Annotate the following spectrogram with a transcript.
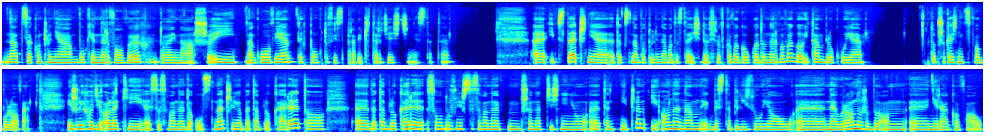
nad zakończenia włókien nerwowych, mhm. tutaj na szyi, na głowie. Tych punktów jest prawie 40 niestety. E, I wstecznie toksyna botulinowa dostaje się do środkowego układu nerwowego i tam blokuje to przekaźnictwo bólowe. Jeżeli chodzi o leki e, stosowane doustne, czyli o beta-blokery, to e, beta-blokery są również stosowane przy nadciśnieniu e, tętniczym i one nam jakby stabilizują neuron, żeby on nie reagował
